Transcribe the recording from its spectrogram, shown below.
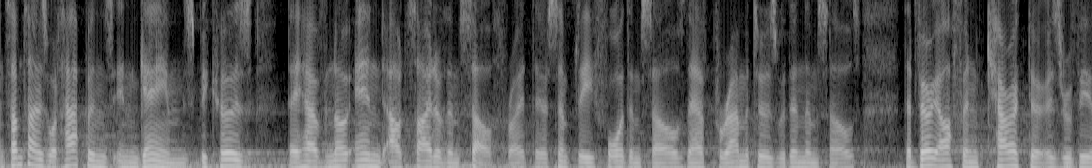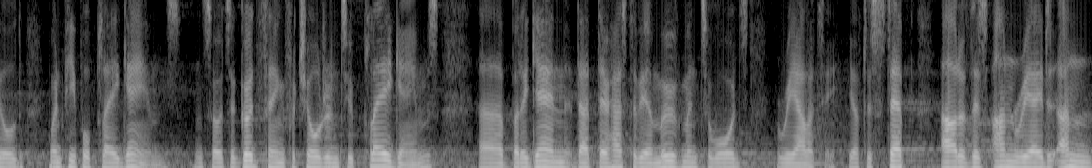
And sometimes what happens in games, because they have no end outside of themselves, right? They're simply for themselves, they have parameters within themselves. That very often character is revealed when people play games. And so it's a good thing for children to play games, uh, but again, that there has to be a movement towards reality. You have to step out of this un,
